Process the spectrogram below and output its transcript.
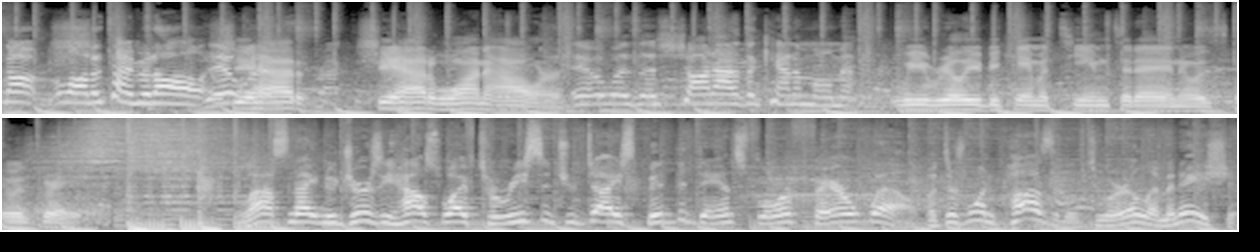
not a lot of time at all. It she was, had she had one hour. It was a shot out of the cannon moment. We really became a team today, and it was it was great. Last night, New Jersey housewife Teresa Giudice bid the dance floor farewell, but there's one positive to her elimination.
